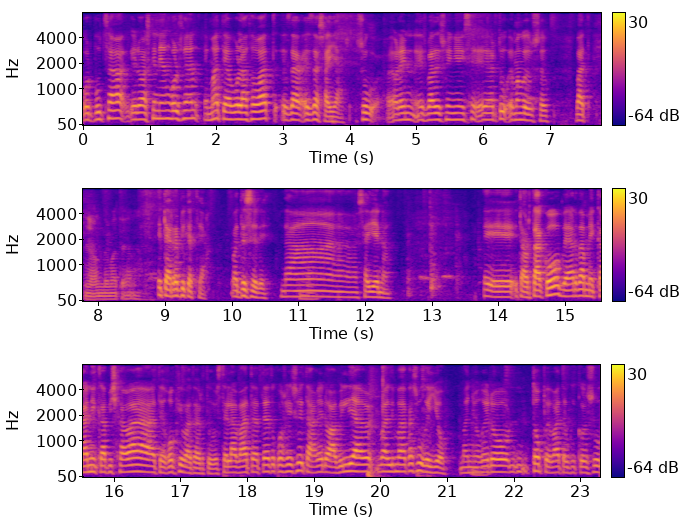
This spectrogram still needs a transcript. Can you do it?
gorputza, gero azkenean golfean ematea bolazo bat ez da, ez da saia. Zu, orain ez badezu inoiz eh, hartu, emango duzu. Bat, Ja, ondo ematea. eta errepikatzea, batez ere, da saiena. E, eta hortako behar da mekanika pixka bat egoki bat hartu. Bestela bat ateatuko zaizu eta gero abilia baldin badakazu gehiago. Baina gero tope bat eukiko zu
